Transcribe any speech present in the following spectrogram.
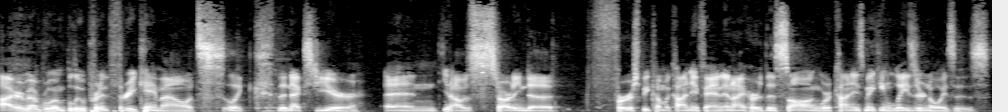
I remember when Blueprint 3 came out, like the next year. And, you know, I was starting to first become a Kanye fan. And I heard this song where Kanye's making laser noises.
